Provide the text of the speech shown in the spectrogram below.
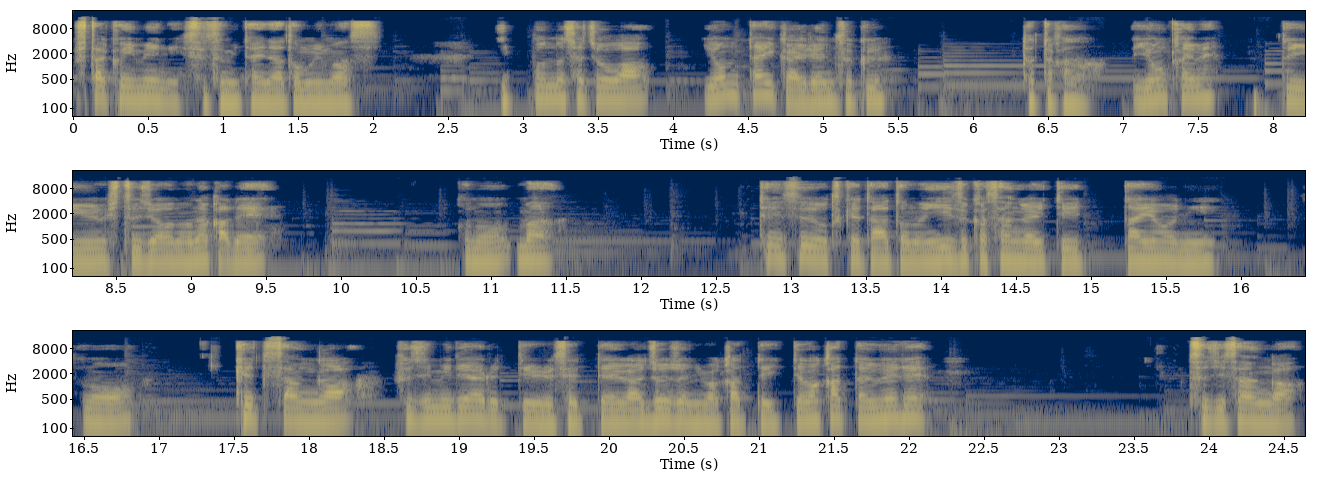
2組目に進みたいなと思います。日本の社長は4大会連続？だったかな ?4 回目？という出場の中で、この、まあ、点数をつけた後の飯塚さんが言っていたように、その、ケツさんが不死身であるっていう設定が徐々に分かっていって、分かった上で、辻さんが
